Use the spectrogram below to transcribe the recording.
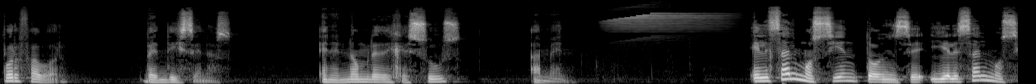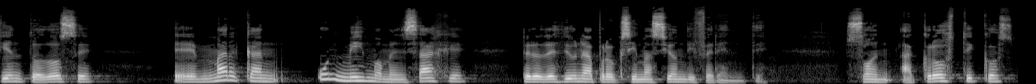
Por favor, bendícenos. En el nombre de Jesús, amén. El Salmo 111 y el Salmo 112 eh, marcan un mismo mensaje, pero desde una aproximación diferente. Son acrósticos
